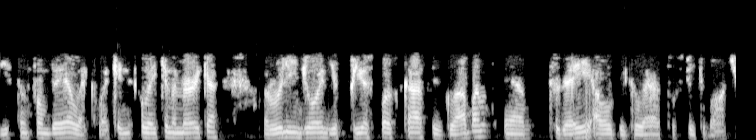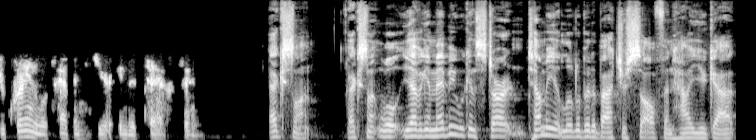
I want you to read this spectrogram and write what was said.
distant from there, like like in Latin America. I really enjoyed your previous podcast with Globant, and today I will be glad to speak about Ukraine, what's happening here in the tech scene. Excellent. Excellent. Well, Yevgen, maybe we can start. Tell me a little bit about yourself and how you got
